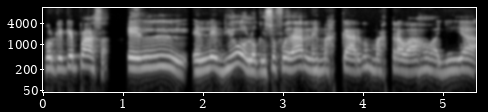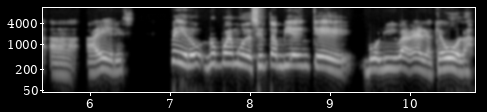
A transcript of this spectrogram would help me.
Porque, ¿qué pasa? Él, él le dio, lo que hizo fue darles más cargos, más trabajos allí a, a, a Eres. Pero no podemos decir también que Bolívar, verga, qué bola,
